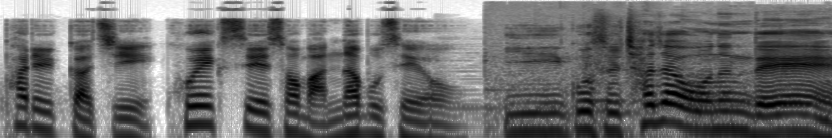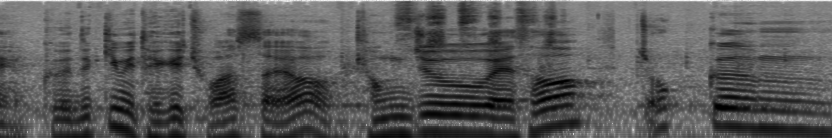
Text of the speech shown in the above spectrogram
18일까지 코엑스에서 만나보세요. 이곳을 찾아오는데 그 느낌이 되게 좋았어요. 경주에서 조금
